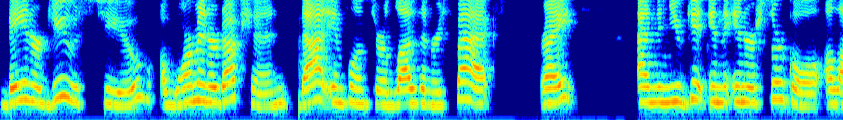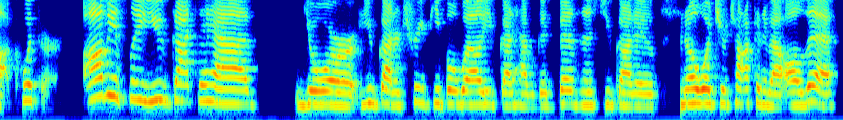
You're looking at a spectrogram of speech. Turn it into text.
they introduced to a warm introduction that influencer loves and respects, right? And then you get in the inner circle a lot quicker. Obviously, you've got to have your you've got to treat people well, you've got to have a good business, you've got to know what you're talking about, all this.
